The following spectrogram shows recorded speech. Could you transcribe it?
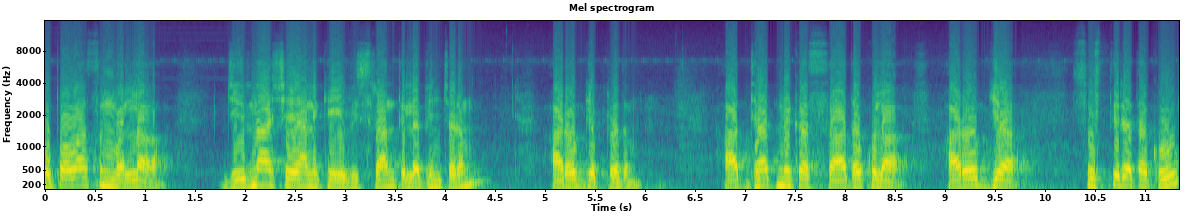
ఉపవాసం వల్ల జీర్ణాశయానికి విశ్రాంతి లభించడం ఆరోగ్యప్రదం. ఆధ్యాత్మిక సాధకుల ఆరోగ్య సుస్థిరతకు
